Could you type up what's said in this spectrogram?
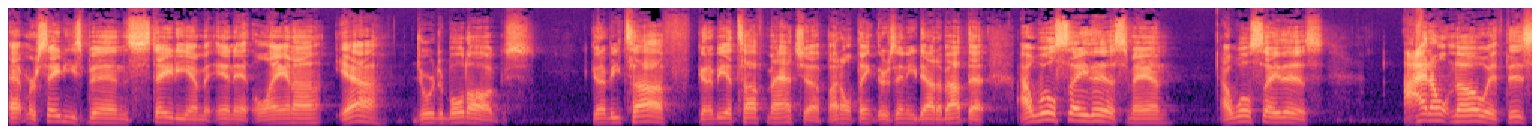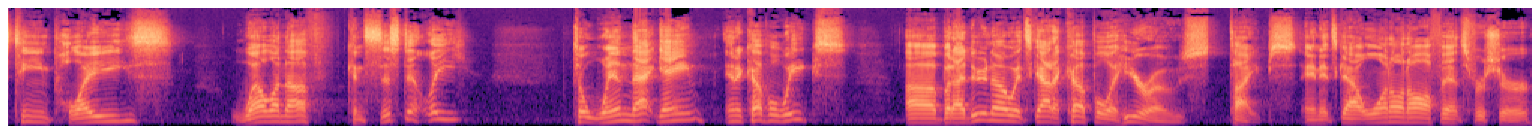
at Mercedes Benz Stadium in Atlanta. Yeah, Georgia Bulldogs. Going to be tough. Going to be a tough matchup. I don't think there's any doubt about that. I will say this, man. I will say this. I don't know if this team plays well enough consistently to win that game in a couple weeks. Uh, but I do know it's got a couple of heroes types, and it's got one on offense for sure,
